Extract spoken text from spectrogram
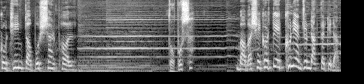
কঠিন তপস্যার ফল। তপস্যা? বাবা শেখর তুই এক্ষুনি একজন ডাক্তারকে ডাক।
